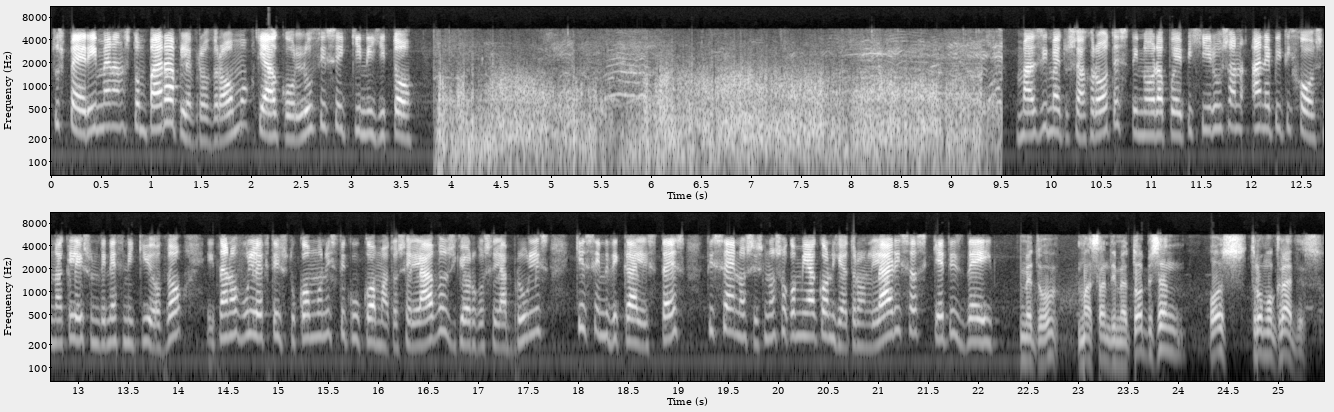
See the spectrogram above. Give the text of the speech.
τους περίμεναν στον παράπλευρο δρόμο και ακολούθησε κυνηγητό. Μαζί με τους αγρότες, την ώρα που επιχειρούσαν ανεπιτυχώς να κλείσουν την Εθνική Οδό, ήταν ο βουλευτής του Κομμουνιστικού Κόμματος Ελλάδος, Γιώργος Λαμπρούλης, και συνδικαλιστές της Ένωσης Νοσοκομιακών Γιατρών Λάρισας και της ΔΕΗ. Με το, μας αντιμετώπισαν ως τρομοκράτες.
